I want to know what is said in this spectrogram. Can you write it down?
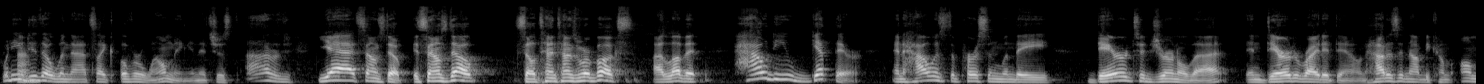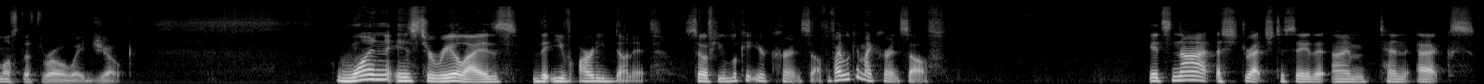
What do you do though when that's like overwhelming and it's just, ah, yeah, it sounds dope. It sounds dope. Sell 10 times more books. I love it. How do you get there? And how is the person when they dare to journal that and dare to write it down, how does it not become almost a throwaway joke? One is to realize that you've already done it. So if you look at your current self, if I look at my current self, it's not a stretch to say that I'm 10x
